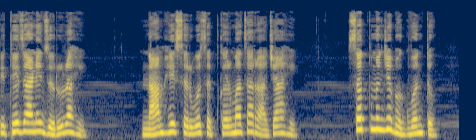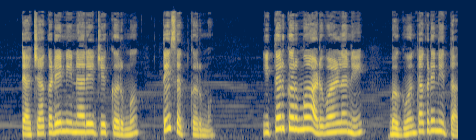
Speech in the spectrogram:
तिथे जाणे जरूर आहे. नाम हे सर्व सत्कर्माचा राजा आहे. सत म्हणजे भगवंत. त्याच्याकडे नेणारे जे कर्म ते सत्कर्म. इतर कर्म अडवळण्याने भगवंताकडे नेतात.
